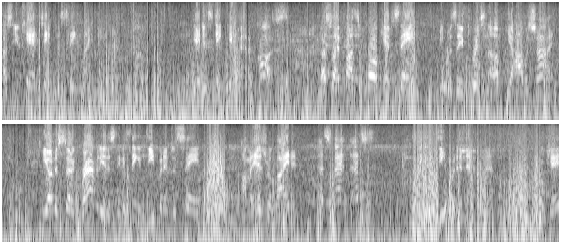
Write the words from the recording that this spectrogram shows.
That's you can't take this thing lightly. And this thing came at a cost. That's why Apostle Paul kept saying he was a prisoner of Yahawashi. He understood the gravity of this thing. This thing is deeper than just saying I'm an Israelite. That's that. That's this thing is deeper than that, man. Okay.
